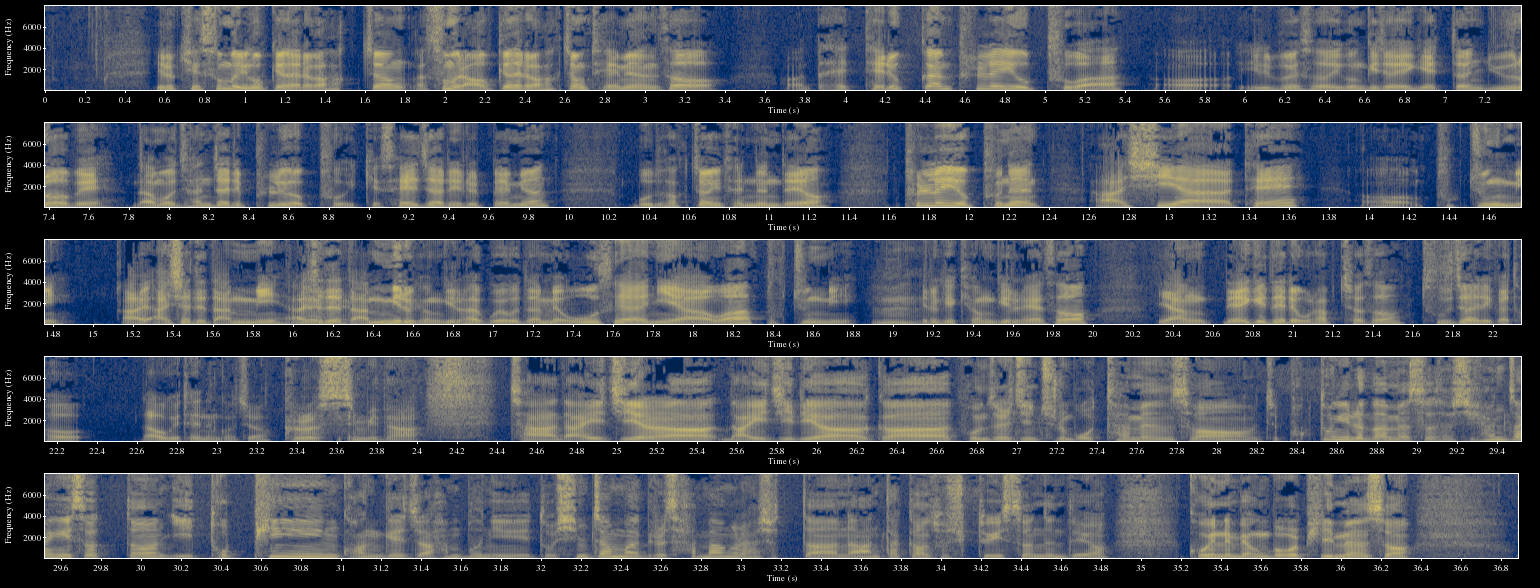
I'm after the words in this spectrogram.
이렇게 27개 나라가 확정 아, 29개 나라가 확정되면서 어, 대- 대륙간 플레이오프와 어, 일부에서 이건 기자가 얘기했던 유럽의 나머지 한 자리 플레이오프 이렇게 세 자리를 빼면 모두 확정이 됐는데요. 플레이오프는 아시아 대 어, 북중미 아, 아시아 대 남미, 아시아 대 네네. 남미로 경기를 하고요. 그다음에 오세아니아와 북중미 음. 이렇게 경기를 해서 양 네 개 대륙을 합쳐서 두 자리가 더 나오게 되는 거죠. 그렇습니다. 자, 나이지리아, 나이지리아가 본선에 진출을 못하면서 이제 폭동이 일어나면서 사실 현장에 있었던 이 도핑 관계자 한 분이 또 심장마비로 사망을 하셨다는 안타까운 소식도 있었는데요. 고인의 명복을 빌면서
